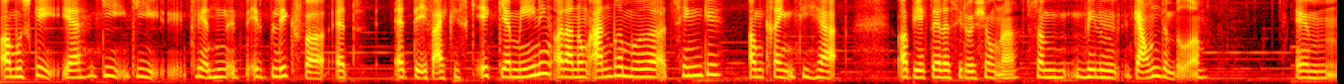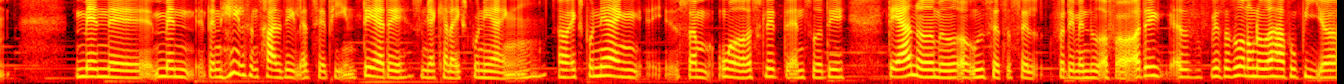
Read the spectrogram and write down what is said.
og måske ja, give, give klienten et, et blik for, at, at det faktisk ikke giver mening, og der er nogle andre måder at tænke omkring de her objekter eller situationer, som vil gavne dem bedre. Øhm, men, øh, men den helt centrale del af terapien, det er det, som jeg kalder eksponeringen. Og eksponering, øh, som ordet også lidt antyder, det, det er noget med at udsætte sig selv for det, man lider for. Og det, altså, hvis der sidder nogen derude, der har fobier,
